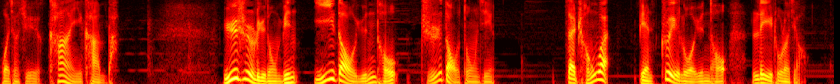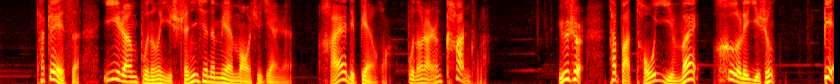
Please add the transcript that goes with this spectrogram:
我就去看一看吧。于是吕洞宾一到云头，直到东京，在城外便坠落云头，立住了脚。他这次依然不能以神仙的面貌去见人，还得变化，不能让人看出来。于是他把头一歪，喝了一声“变”，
